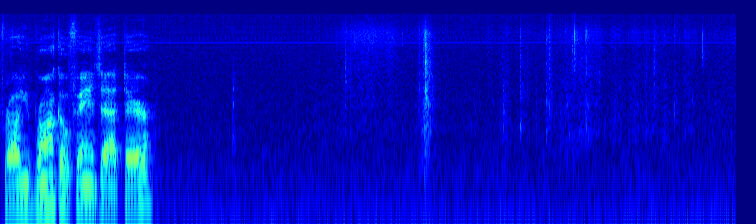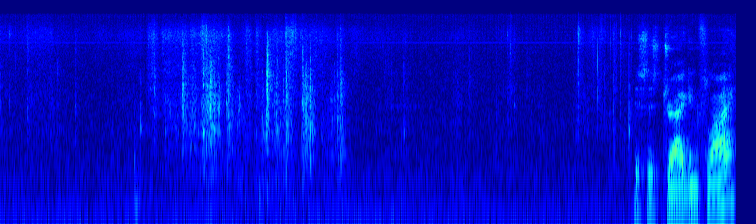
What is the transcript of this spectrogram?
For all you Bronco fans out there. This is Dragonfly.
